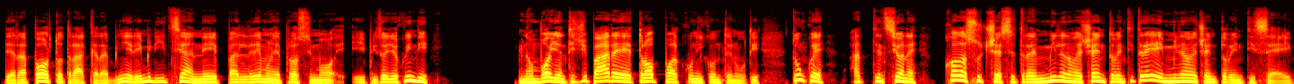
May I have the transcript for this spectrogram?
del rapporto tra carabinieri e milizia ne parleremo nel prossimo episodio, quindi non voglio anticipare troppo alcuni contenuti. Dunque, attenzione, cosa successe tra il 1923 e il 1926.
